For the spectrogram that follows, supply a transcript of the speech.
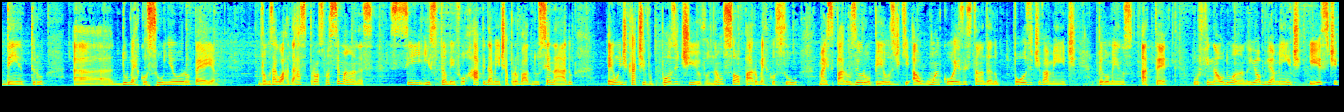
dentro uh, do Mercosul União Europeia. Vamos aguardar as próximas semanas. Se isso também for rapidamente aprovado no Senado, é um indicativo positivo não só para o Mercosul, mas para os europeus de que alguma coisa está andando positivamente, pelo menos até o final do ano. E, obviamente, este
